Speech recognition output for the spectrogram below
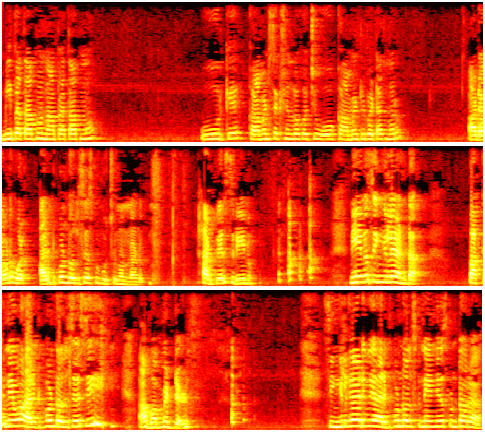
మీ పెతాపం నా పెతాపమో? ఊరికే కామెంట్ సెక్షన్లోకి వచ్చి ఓ కామెంట్లు పెట్టేస్తున్నారు. ఆడెవడ అరటిపండు ఒలిసేసుకుని కూర్చుని ఉన్నాడు. ఆడి పేరు శ్రీను. నేను సింగిలే అంట. పక్కనేమో అరటిపండు వలిసేసి ఆ బొమ్మ పెట్టాడు. సింగిల్ గాడివి అరటిపండు వలుసుకుని ఏం చేసుకుంటావురా?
